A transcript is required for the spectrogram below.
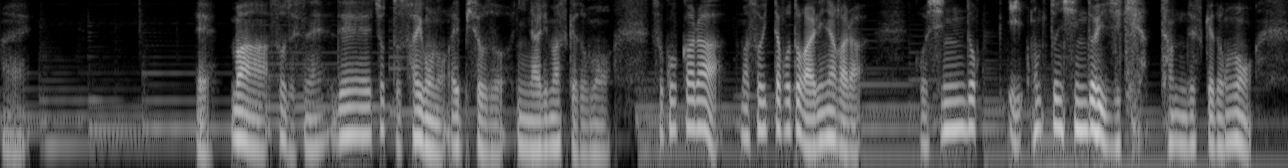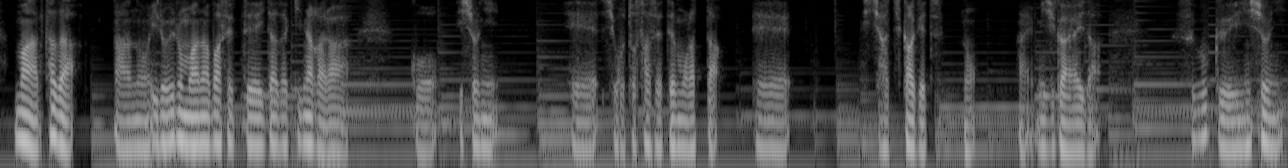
はい。え、まあそうですね。で、ちょっと最後のエピソードになりますけども、そこから、まあそういったことがありながら、こうしんどい、本当にしんどい時期だったんですけども、まあただ、あの、いろいろ学ばせていただきながら、こう、一緒に、えー、仕事させてもらった、えー、7、8ヶ月の、はい、短い間、すごく印象に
